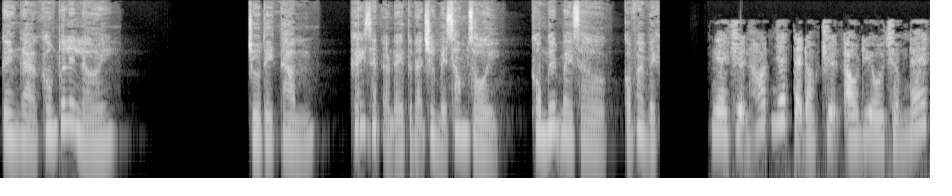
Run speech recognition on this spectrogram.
Kinh ngạc không tốt lên lời. Chủ tịch thẩm, Khách sạn ở đây tôi đã chuẩn bị xong rồi, Không biết bây giờ có phải về Nghe chuyện hot nhất tại đọc truyện audio.net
